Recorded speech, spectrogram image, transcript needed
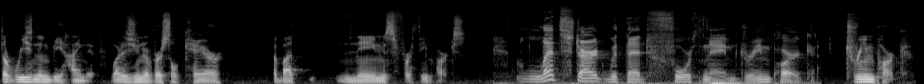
the reasoning behind it? Why does Universal care about names for theme parks? Let's start with that fourth name, Dream Park. Dream Park.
